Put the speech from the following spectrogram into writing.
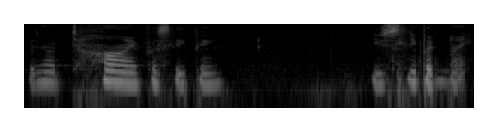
there's no time for sleeping. You sleep at night.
